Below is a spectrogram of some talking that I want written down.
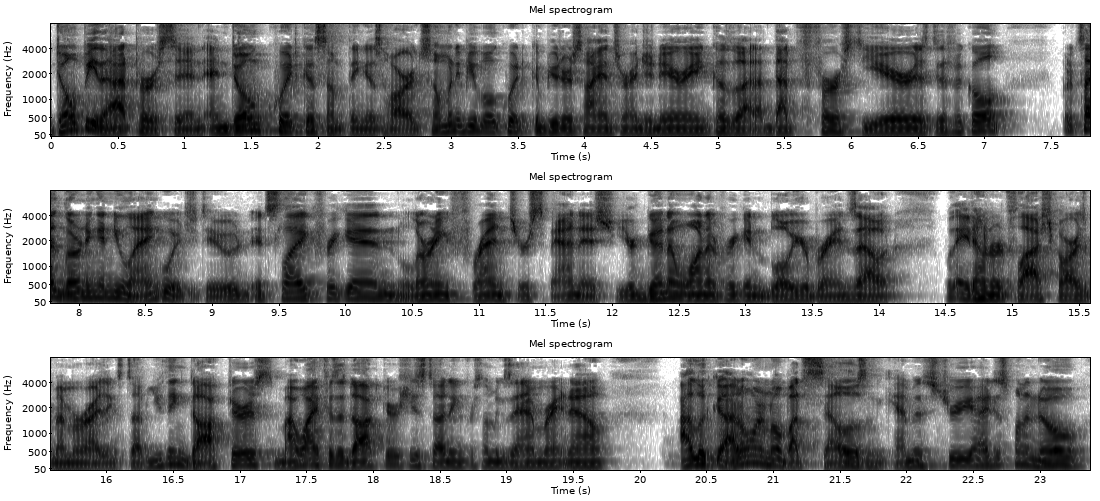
don't be that person and don't quit because something is hard so many people quit computer science or engineering because that, that first year is difficult but it's like learning a new language dude it's like freaking learning french or spanish you're gonna want to freaking blow your brains out with 800 flashcards memorizing stuff. You think doctors? My wife is a doctor. She's studying for some exam right now. I look. I don't want to know about cells and chemistry. I just want to know,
